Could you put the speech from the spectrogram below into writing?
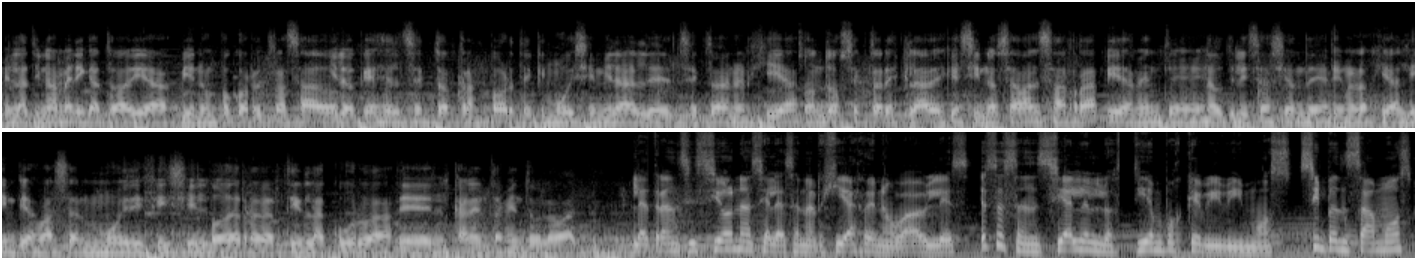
En Latinoamérica todavía viene un poco retrasado y lo que es el sector transporte, que es muy similar al del sector energía, son dos sectores claves que si no se avanza rápidamente en la utilización de tecnologías limpias va a ser muy difícil poder revertir la curva del calentamiento global. La transición hacia las energías renovables es esencial en los tiempos que vivimos si pensamos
